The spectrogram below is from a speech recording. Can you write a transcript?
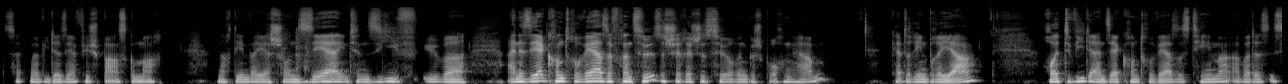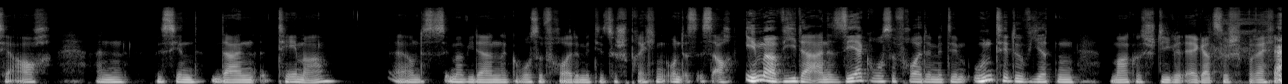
Es hat mal wieder sehr viel Spaß gemacht, nachdem wir ja schon sehr intensiv über eine sehr kontroverse französische Regisseurin gesprochen haben, Catherine Breillat. Heute wieder ein sehr kontroverses Thema, aber das ist ja auch ein bisschen dein Thema. Äh, und es ist immer wieder eine große Freude, mit dir zu sprechen. Und es ist auch immer wieder eine sehr große Freude, mit dem untätowierten Markus Stiegelegger zu sprechen.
